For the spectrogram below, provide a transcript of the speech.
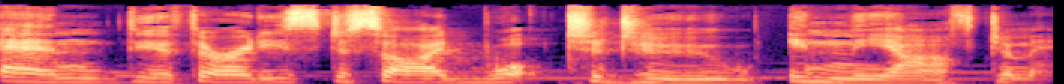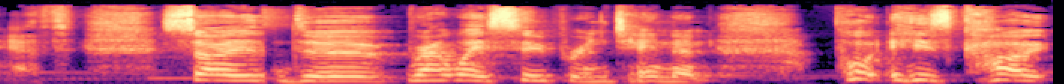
and the authorities decide what to do in the aftermath. So the railway superintendent put his coat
